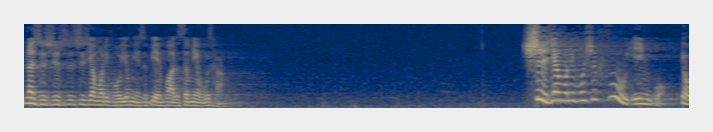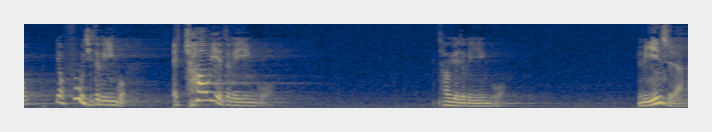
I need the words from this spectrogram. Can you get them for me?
那是是是释迦牟尼佛永远是变化的生命无常。释迦牟尼佛是负因果，要要负起这个因果，哎，超越这个因果，超越这个因果。那么因此啊。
